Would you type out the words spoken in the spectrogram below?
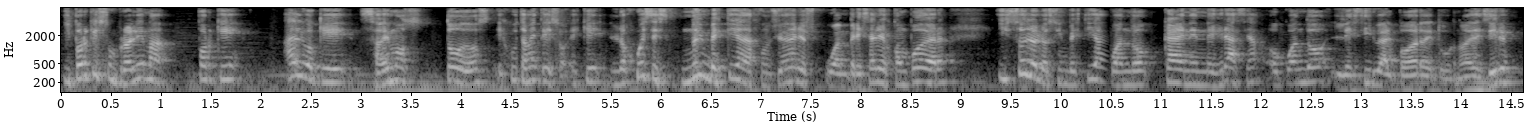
¿Y por qué es un problema? Porque algo que sabemos todos es justamente eso, es que los jueces no investigan a funcionarios o a empresarios con poder y solo los investigan cuando caen en desgracia o cuando les sirve al poder de turno. Es decir,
